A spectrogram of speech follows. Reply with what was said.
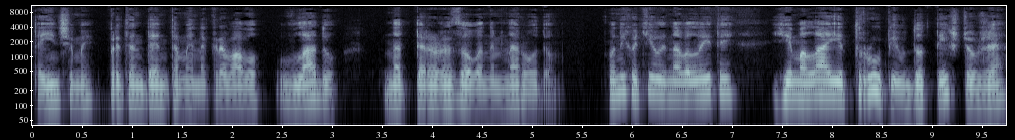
та іншими претендентами на криваву владу над тероризованим народом. Вони хотіли навалити Гімалаї трупів до тих, що вже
